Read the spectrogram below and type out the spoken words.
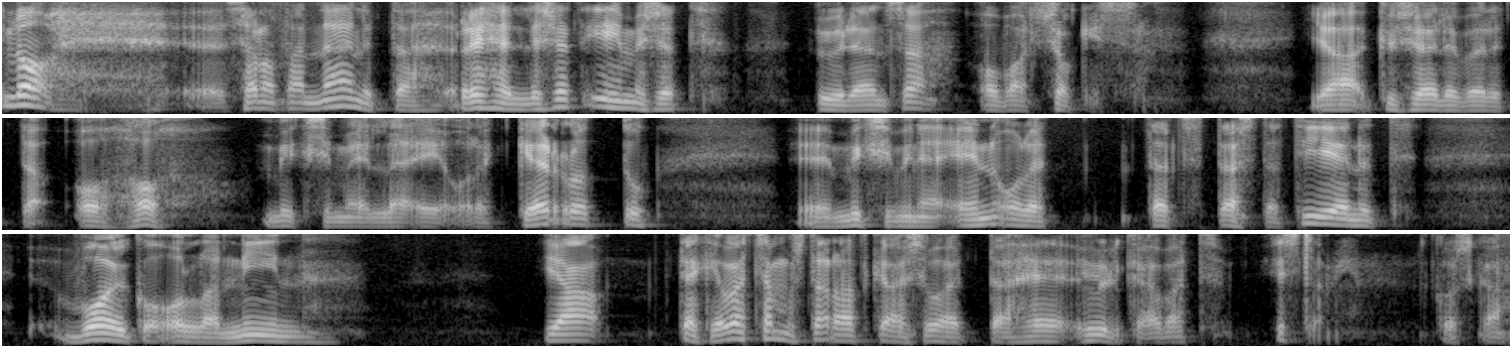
No sanotaan näin, että rehelliset ihmiset yleensä ovat shokissa ja kyselevät, että oho, miksi meillä ei ole kerrottu – miksi minä en ole tästä tiennyt, voiko olla niin, ja tekevät sellaista ratkaisua, että he hylkäävät islamin, koska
